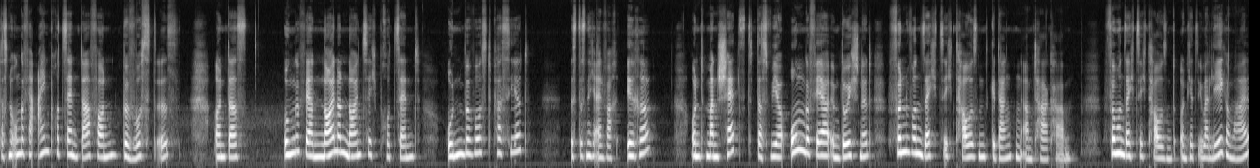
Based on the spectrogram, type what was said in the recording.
dass nur ungefähr ein Prozent davon bewusst ist und dass ungefähr 99 Prozent unbewusst passiert? Ist das nicht einfach irre? Und man schätzt, dass wir ungefähr im Durchschnitt 65.000 Gedanken am Tag haben. 65.000. Und jetzt überlege mal,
